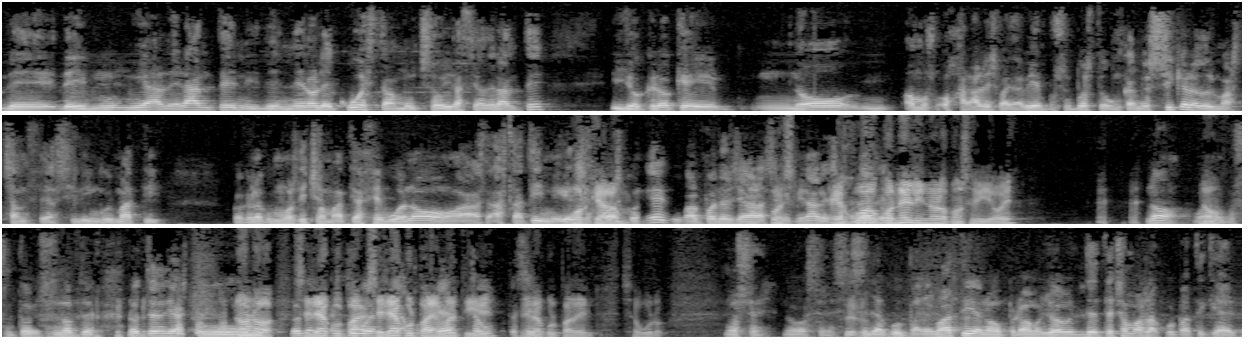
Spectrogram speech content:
de, ir muy, adelante. Ni Dineno le cuesta mucho ir hacia adelante. Y yo creo que no, vamos, ojalá les vaya bien, por supuesto. En cambio, sí que le doy más chance a Silingo y Mati. Porque lo que hemos dicho, Mati hace bueno hasta a ti, Miguel. si juegas con él, igual puedes llegar a pues semifinales. He jugado con él y no lo he conseguido, ¿eh? No, bueno, pues entonces no, no, tendrías tu. No, no, sería culpa, sería culpa de Mati, ¿eh? Sería culpa de él, seguro. No sé, no lo sé. Si sería culpa de Mati o no, pero vamos, yo te echo más la culpa a ti que a él.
